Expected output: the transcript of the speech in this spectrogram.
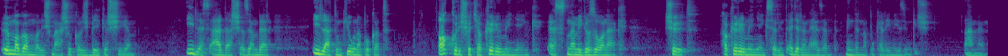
önmagammal is, másokkal is békességem. Így lesz áldás az ember. Így látunk jó napokat. Akkor is, hogyha a körülményeink ezt nem igazolnák. Sőt, ha körülményeink szerint egyre nehezebb, minden napok elé nézünk is. Amen.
